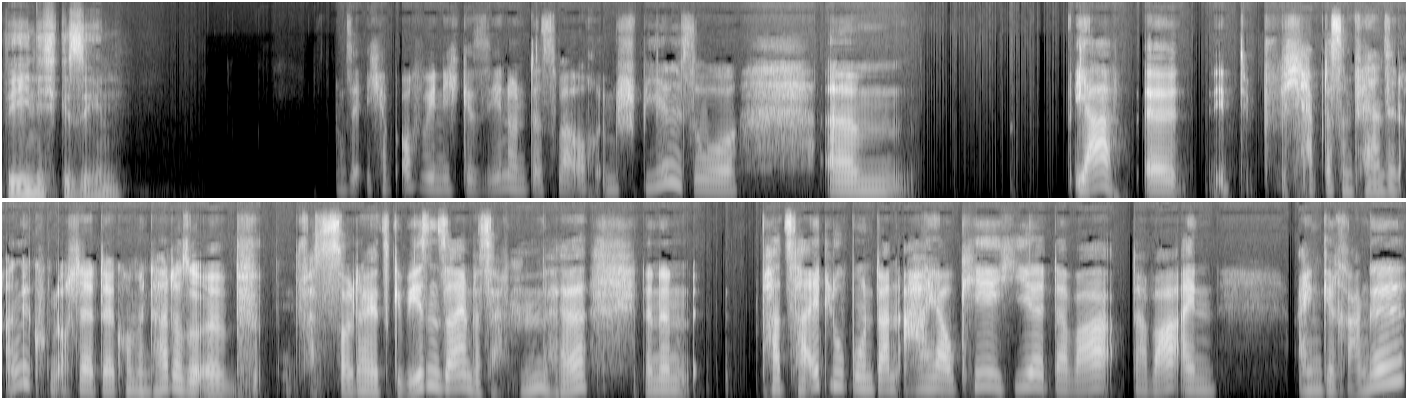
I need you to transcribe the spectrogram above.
wenig gesehen. Also ich habe auch wenig gesehen und das war auch im Spiel so. Ähm, ja, äh, ich habe das im Fernsehen angeguckt und auch der, der Kommentator so, äh, was soll da jetzt gewesen sein? Was, hm, hä? Dann ein paar Zeitlupen und dann, ah ja, okay, hier, da war, da war ein, ein Gerangel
